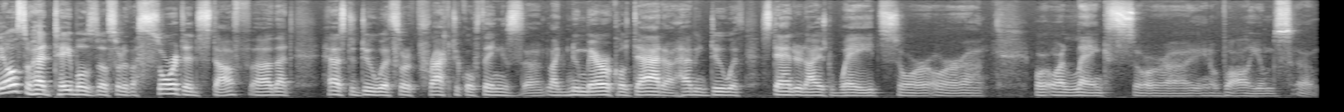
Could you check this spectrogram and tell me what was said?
They also had tables of sort of assorted stuff uh, that has to do with sort of practical things uh, like numerical data having to do with standardized weights or, or, uh, or, or, lengths or uh, you know, volumes, um,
